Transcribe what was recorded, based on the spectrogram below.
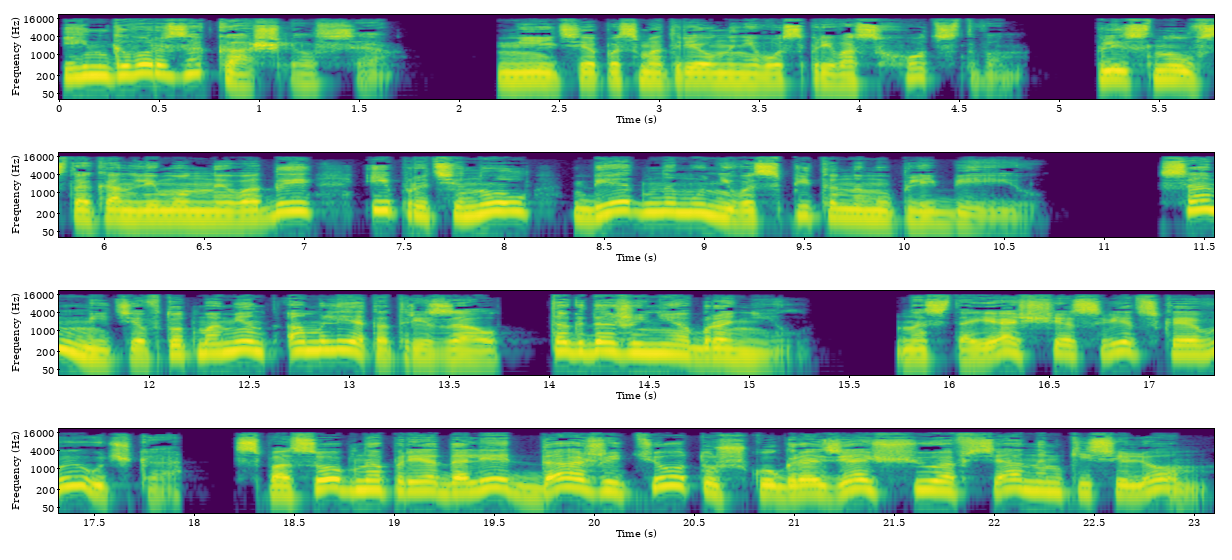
Ингвар закашлялся. Митя посмотрел на него с превосходством плеснул в стакан лимонной воды и протянул бедному невоспитанному плебею. Сам Митя в тот момент омлет отрезал, тогда же не обронил. Настоящая светская выучка способна преодолеть даже тетушку, грозящую овсяным киселем.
